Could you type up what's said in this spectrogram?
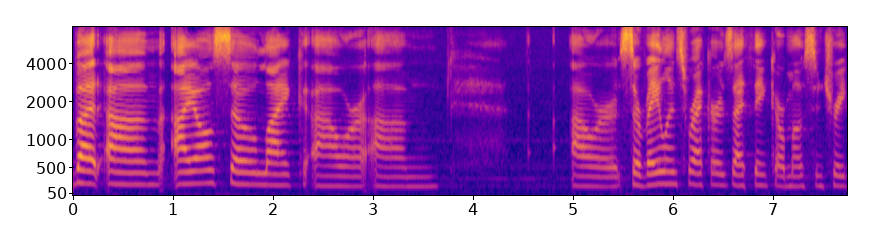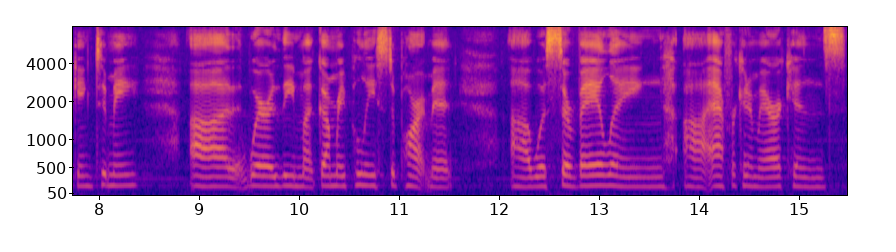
but um, I also like our um, our surveillance records. I think are most intriguing to me, uh, where the Montgomery Police Department uh, was surveilling uh, African Americans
